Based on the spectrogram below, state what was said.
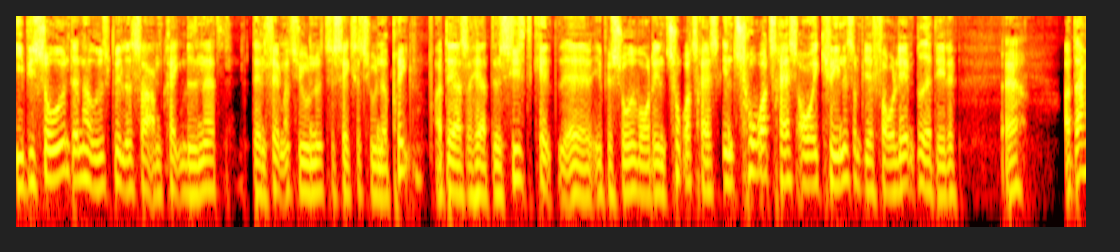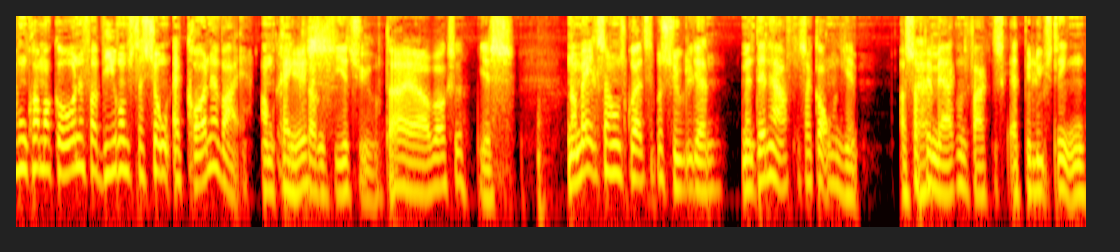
Episoden den har udspillet sig omkring midnat den 25. til 26. april, og det er altså her den sidste kendte øh, episode, hvor det er en 62, en 62-årig kvinde, som bliver forlæmpet af dette. Ja, Og da hun kommer gående fra Virum station af Grønnevej omkring Yes. kl. 24. der er jeg opvokset. Yes. Normalt så hun sgu altid på cykel, Jan. Men den her aften, så går hun hjem. Og så ja. bemærker hun faktisk, at belysningen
